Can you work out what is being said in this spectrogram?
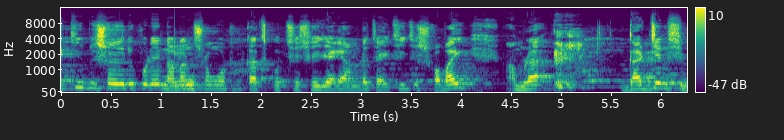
একই বিষয়ের উপরে নানান সংগঠন কাজ করছে, সেই জায়গায় আমরা চাইছি যে সবাই আমরা গার্জিয়ানশিপ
